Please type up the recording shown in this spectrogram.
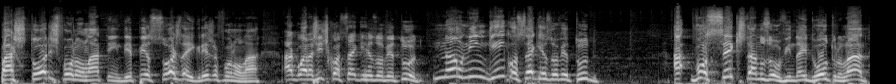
Pastores foram lá atender, pessoas da igreja foram lá. Agora, a gente consegue resolver tudo? Não, ninguém consegue resolver tudo. Ah, você que está nos ouvindo aí do outro lado,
